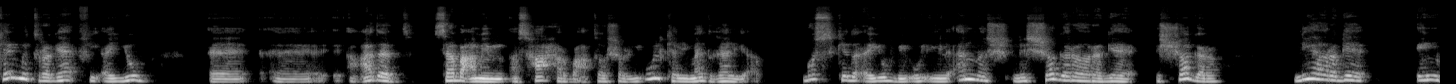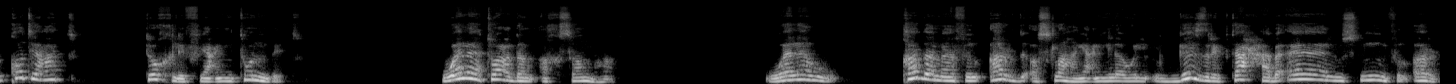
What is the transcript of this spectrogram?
كلمة رجاء في أيوب عدد سبعة من أصحاح 14 يقول كلمات غالية أوي. بص كده أيوب بيقول إيه؟ لأن للشجرة رجاء. الشجرة ليها رجاء. إن قطعت تخلف يعني تنبت. ولا تعدم أخصامها. ولو قدم في الأرض أصلها يعني لو الجذر بتاعها بقاله سنين في الأرض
